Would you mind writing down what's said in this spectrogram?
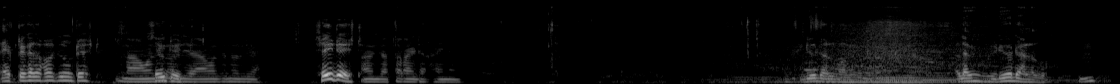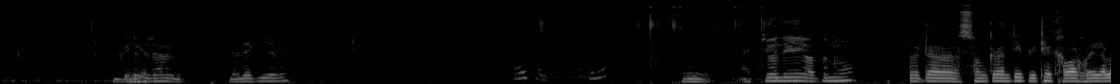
এক টাকা দেখো কীরকম টেস্ট না আমার সেই? লিয়া আমার জন্য লিয়া। সেই টেস্ট আমি যাত্রা এটা খাই নাই। ভিডিও ডালবো আমি তাহলে আমি ভিডিও ডালবো। হুম? ভিডিওতে ঢালবি। ঢেলে কি হবে? হুম। অ্যাকচুয়ালি অতনু ওটা সংক্রান্তি পিঠে খাওয়া হয়ে গেল।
